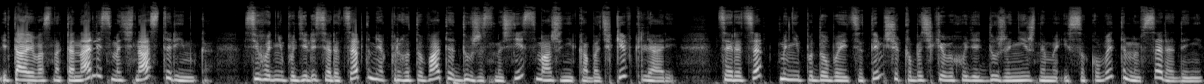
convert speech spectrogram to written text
Вітаю вас на каналі Смачна сторінка. Сьогодні поділюся рецептом, як приготувати дуже смачні смажені кабачки в клярі. Цей рецепт мені подобається тим, що кабачки виходять дуже ніжними і соковитими всередині,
